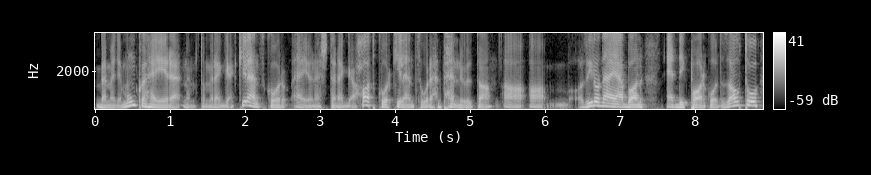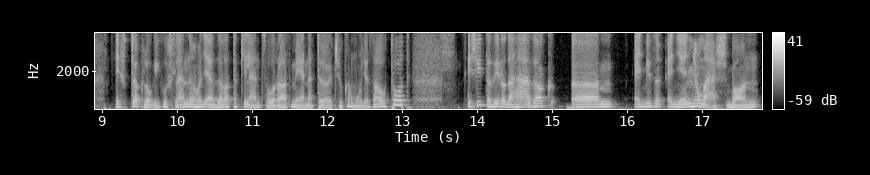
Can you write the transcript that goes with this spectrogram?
bemegy a munkahelyére, nem tudom, reggel 9-kor, eljön este reggel 6-kor, 9 órát bennült a, a, a, az irodájában, eddig parkolt az autó, és tök logikus lenne, hogy ezzel alatt a 9 óra alatt miért ne töltsük amúgy az autót. És itt az irodaházak öm, egy, bizony, egy ilyen nyomásban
